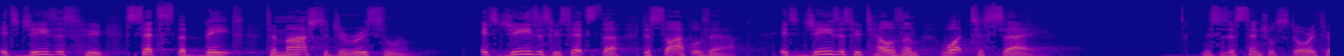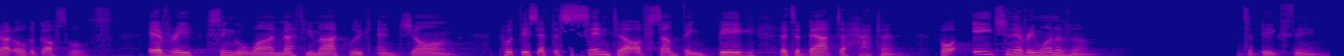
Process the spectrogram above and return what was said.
It's Jesus who sets the beat to march to Jerusalem. It's Jesus who sets the disciples out. It's Jesus who tells them what to say. And this is a central story throughout all the Gospels. Every single one Matthew, Mark, Luke, and John put this at the center of something big that's about to happen for each and every one of them. It's a big thing.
